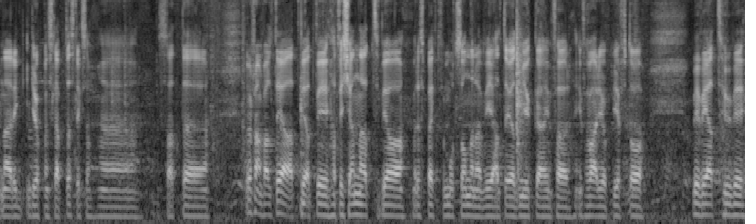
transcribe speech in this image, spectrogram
när gruppen släpptes liksom. Eh, så att eh, det är framförallt det, att vi, att, vi, att vi känner att vi har respekt för motståndarna. Vi är alltid ödmjuka inför, inför varje uppgift. Och, vi vet hur vi,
